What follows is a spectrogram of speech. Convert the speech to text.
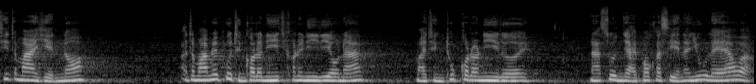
ที่จะมาเห็นเนาะอาตมาไม่พูดถึงกรณีกรณีเดียวนะ หมายถึงทุกกรณีเลยนะส่วนใหญ่พอเกษียณอายุแล้วอะ่ะ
